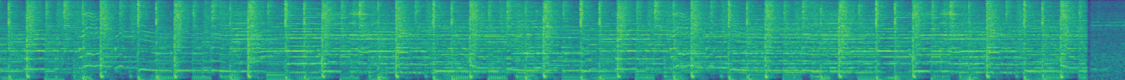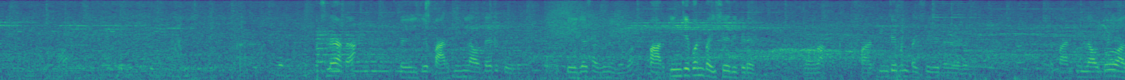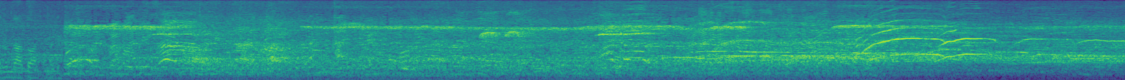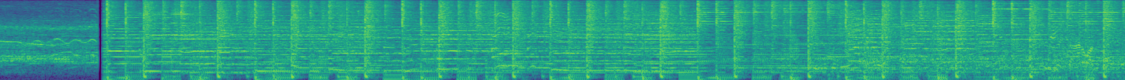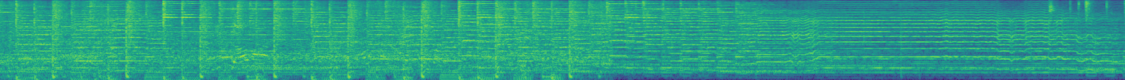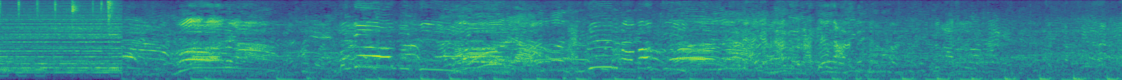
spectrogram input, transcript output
पार्किंग लावत आहेत पोरं तेजस अजून आहे बघा. पार्किंगचे पण पैसे आहेत इकडे. बघा. पार्किंगचे पण पैसे घेत आहेत पार्किंग लावतो अजून जातो आतमध्ये.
